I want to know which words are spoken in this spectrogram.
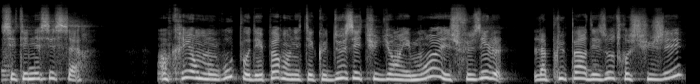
c'était nécessaire. En créant mon groupe, au départ, on n'était que deux étudiants et moi, et je faisais la plupart des autres sujets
